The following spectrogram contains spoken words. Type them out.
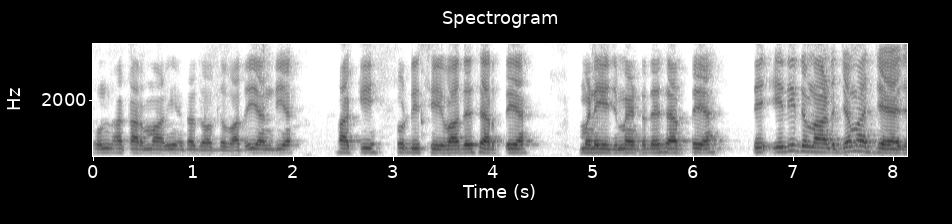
ਉਹਨਾਂ ਕਰਮ ਵਾਲੀਆਂ ਤਾਂ ਦੁੱਧ ਵਧ ਜਾਂਦੀਆਂ। ਬਾਕੀ ਤੁਹਾਡੀ ਸੇਵਾ ਦੇ ਸਿਰ ਤੇ ਆ ਮੈਨੇਜਮੈਂਟ ਦੇ ਸਿਰ ਤੇ ਆ। ਤੇ ਇਹਦੀ ਡਿਮਾਂਡ ਜਮਾ ਜਾਇਜ਼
